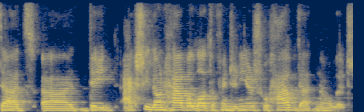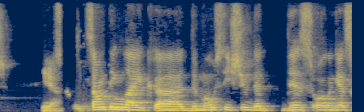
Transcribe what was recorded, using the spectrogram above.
that uh, they actually don't have a lot of engineers who have that knowledge. Yeah. So something like uh, the most issue that this oil and gas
